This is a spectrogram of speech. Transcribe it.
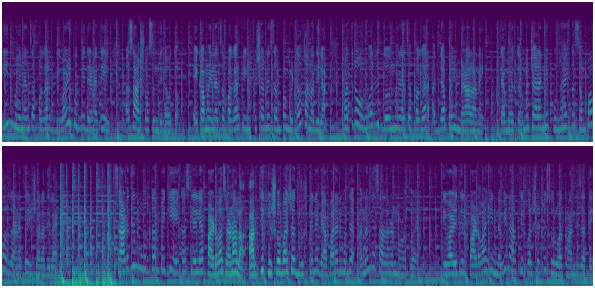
तीन महिन्यांचा पगार दिवाळीपूर्वी देण्यात येईल असं आश्वासन दिलं होतं. एका महिन्याचा पगार किंगफिशरने संप मिटवताना दिला. मात्र उर्वरित दोन महिन्याचा पगार अद्यापही मिळाला नाही. त्यामुळे कर्मचाऱ्यांनी पुन्हा एकदा संपावर जाण्याचा इशारा दिलाय. साडेतीन मुहूर्तांपैकी एक असलेल्या पाडवा सणाला आर्थिक हिशोबाच्या दृष्टीने व्यापाऱ्यांमध्ये अनन्यसाधारण महत्त्व आहे. दिवाळीतील पाडवा ही नवीन आर्थिक वर्षाची सुरुवात मानली जाते.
